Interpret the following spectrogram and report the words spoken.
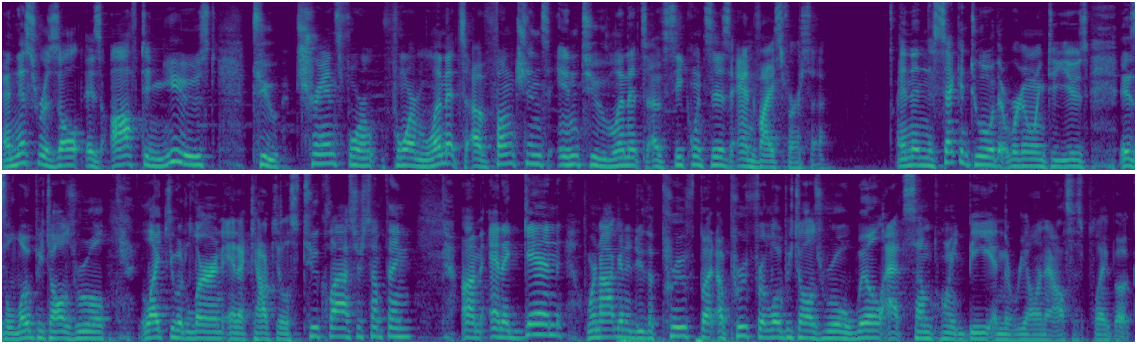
And this result is often used to transform limits of functions into limits of sequences and vice versa. And then the second tool that we're going to use is L'Hopital's rule, like you would learn in a Calculus 2 class or something. Um, and again, we're not going to do the proof, but a proof for L'Hopital's rule will at some point be in the real analysis playbook.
